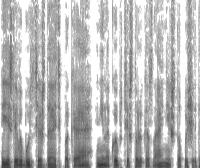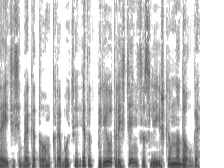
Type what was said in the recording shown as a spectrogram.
Если вы будете ждать, пока не накопите столько знаний, что посчитаете себя готовым к работе, этот период растянется слишком надолго.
